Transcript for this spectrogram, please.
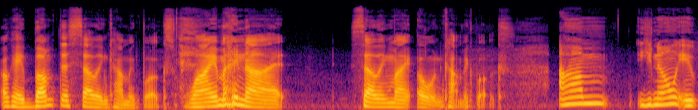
okay bump this selling comic books why am i not selling my own comic books Um, you know, it,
